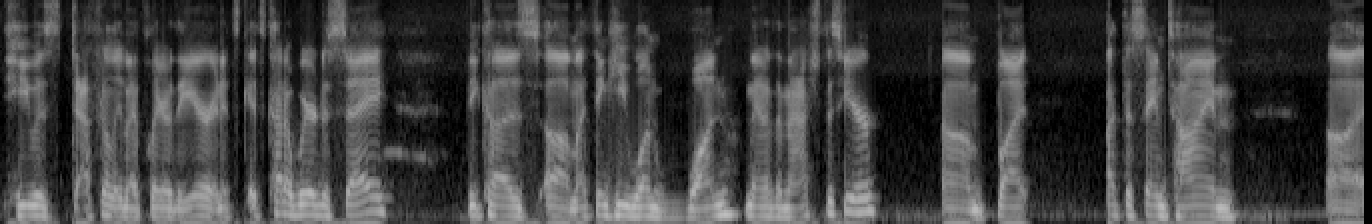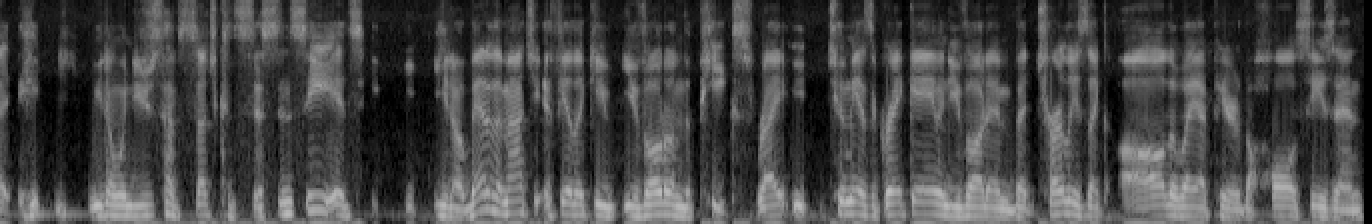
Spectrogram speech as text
he was definitely my player of the year. And it's it's kind of weird to say because um, I think he won one man of the match this year, um, but at the same time, uh, he, you know, when you just have such consistency, it's you know, man of the match. I feel like you you vote on the peaks, right? You, Tumi has a great game and you vote him, but Charlie's like all the way up here the whole season,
